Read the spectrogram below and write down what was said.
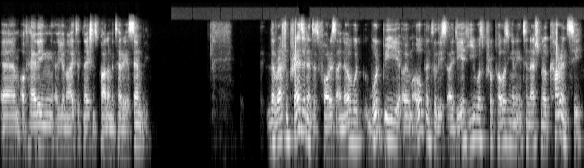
um, of having a United Nations Parliamentary Assembly. The Russian president, as far as I know, would, would be um, open to this idea. He was proposing an international currency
